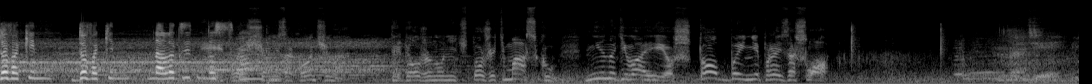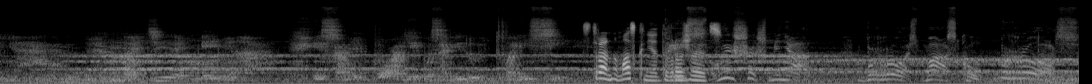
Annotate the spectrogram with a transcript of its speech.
Довакин, Довакин, налагзит Битва еще не закончена. Ты должен уничтожить маску, не надевая ее, что бы ни произошло. Надень меня. Надень меня. И сами боги позавидуют твоей силе. Странно, маска не Ты отображается. слышишь меня? Брось маску, брось,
